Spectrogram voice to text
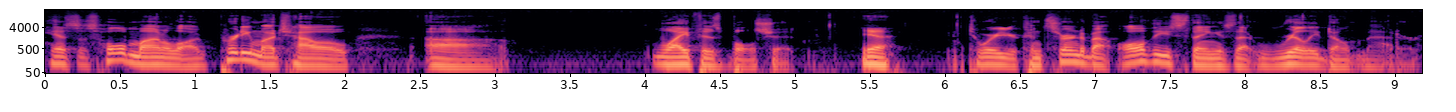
he has this whole monologue, pretty much how uh, life is bullshit yeah. to where you're concerned about all these things that really don't matter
